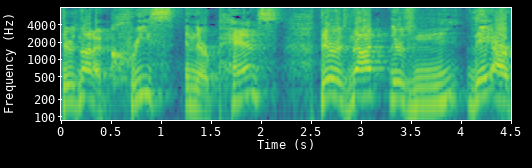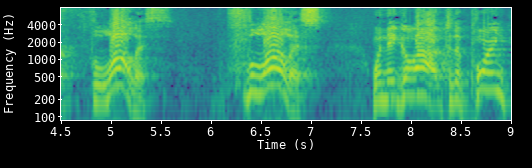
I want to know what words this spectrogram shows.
There's not a crease in their pants. There is not, there's, they are flawless. Flawless when they go out to the point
